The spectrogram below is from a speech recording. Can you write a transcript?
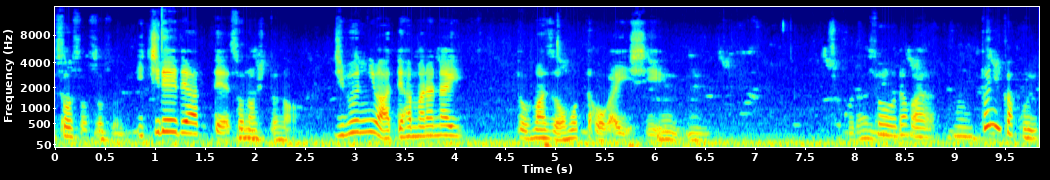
そうそうそうそう。一例であって、その人の。自分には当てはまらないとまず思った方がいいうんし。うん。そこだね。そう、だから、うん、とにかく、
